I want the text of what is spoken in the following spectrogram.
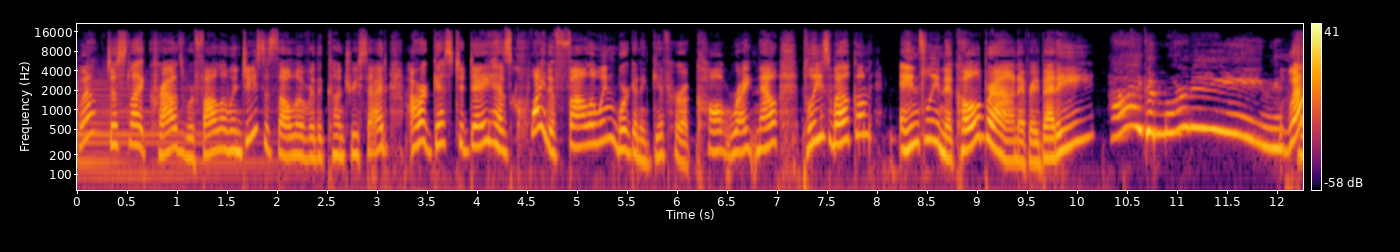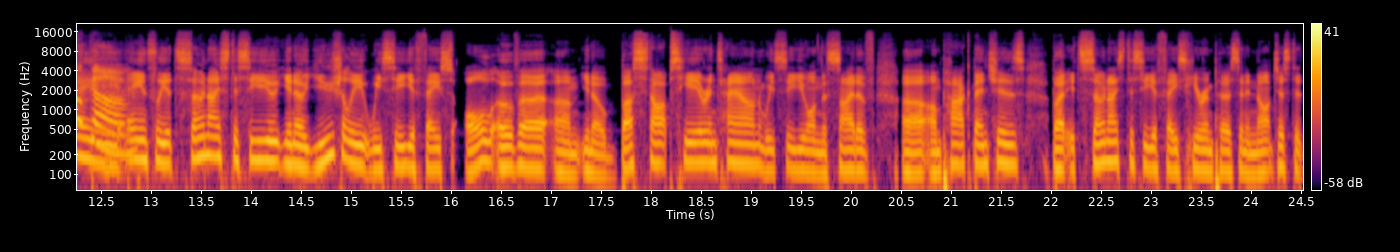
Well, just like crowds were following Jesus all over the countryside, our guest today has quite a following. We're going to give her a call right now. Please welcome Ainsley Nicole Brown, everybody. Hi, morning. Welcome. Hey, Ainsley, it's so nice to see you. You know, usually we see your face all over, um, you know, bus stops here in town. We see you on the side of, uh, on park benches. But it's so nice to see your face here in person and not just at,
